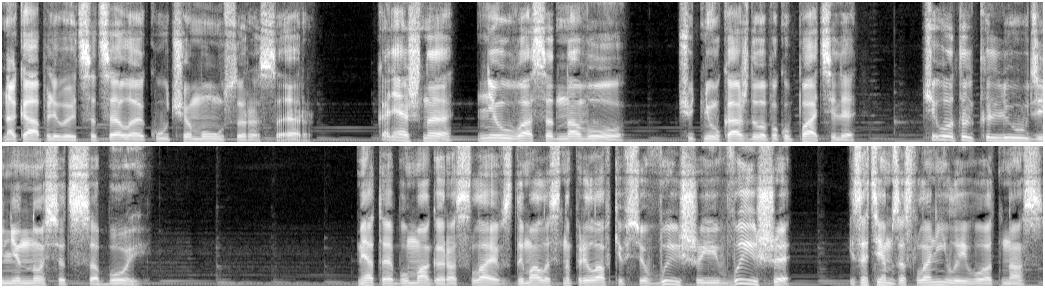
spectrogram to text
Накапливается целая куча мусора, сэр. Конечно, не у вас одного, чуть не у каждого покупателя. Чего только люди не носят с собой. Мятая бумага росла и вздымалась на прилавке все выше и выше, и затем заслонила его от нас.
